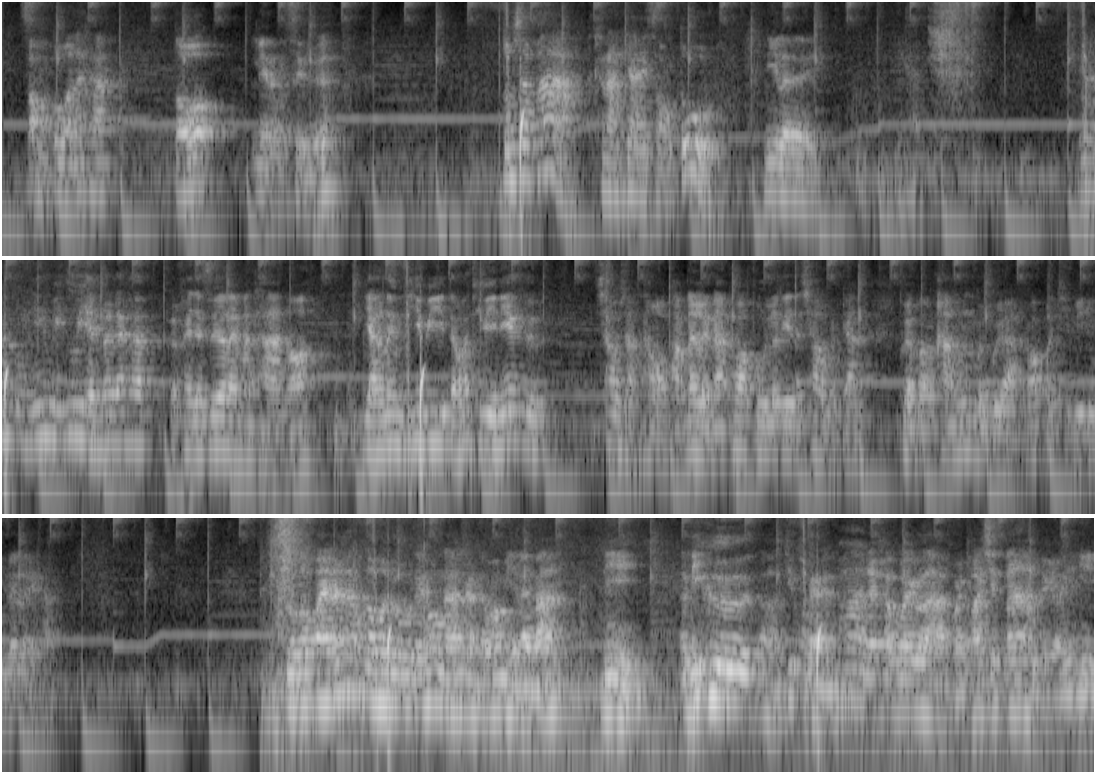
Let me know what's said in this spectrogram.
2 ตัวนะครับ โต๊ะเรียนหนังสือ ตู้เสื้อผ้าขนาดใหญ่ 2 ตู้นี่เลยนี่ครับแล้วก็ตรงนี้มีตู้เย็นด้วยนะครับเกิดใครจะซื้ออะไรมาทานเนาะอย่างหนึ่งทีวีแต่ว่าทีวีนี่ก็คือเช่าจากทางหอพักได้เลยนะเพราะว่าฟูดเลือกที่จะเช่าเหมือนกันเผื่อบางครั้งเบื่อๆก็เปิดทีวีดูได้เลยครับส่วนต่อไปนะครับเรามาดูในห้องน้ำกันนะว่ามีอะไรบ้าง นี่ อันนี้คืออที่แขวนผ้านะครับไว้เวลาแขวนผ้าเช็ดหน้าหรืออะไรอย่างนี้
